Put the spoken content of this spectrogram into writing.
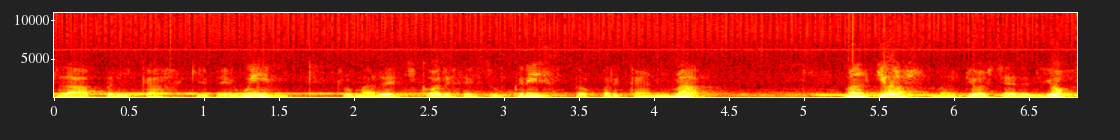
tla perikaj que bewim, Romarrech kore Jesucristo percanima. Mal Dios, mal Dios ser Dios.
